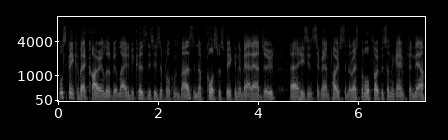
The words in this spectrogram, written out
we'll speak about Kyrie a little bit later because this is a Brooklyn Buzz, and of course we're speaking about our dude, uh, his Instagram post and the rest, but we'll focus on the game for now.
